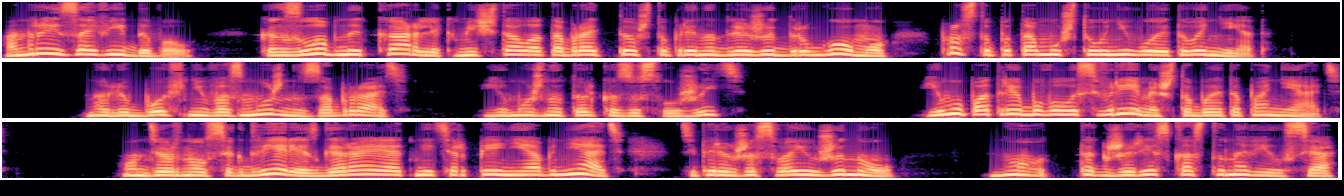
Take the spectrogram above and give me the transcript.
Андрей завидовал, как злобный карлик мечтал отобрать то, что принадлежит другому, просто потому, что у него этого нет. Но любовь невозможно забрать, ее можно только заслужить. Ему потребовалось время, чтобы это понять. Он дернулся к двери, сгорая от нетерпения обнять, теперь уже свою жену, но так же резко остановился.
